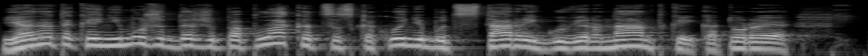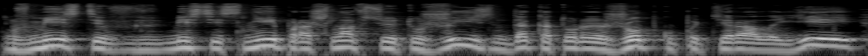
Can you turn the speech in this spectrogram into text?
И она такая не может даже поплакаться с какой-нибудь старой гувернанткой, которая вместе, вместе с ней прошла всю эту жизнь, да, которая жопку подтирала ей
